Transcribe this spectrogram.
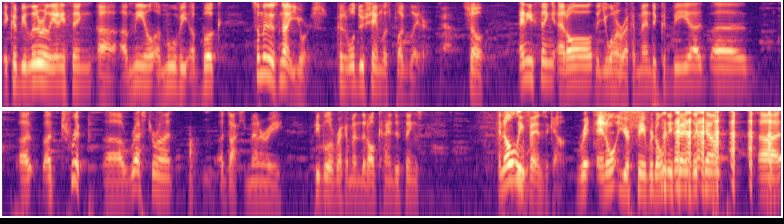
It could be literally anything: uh, a meal, a movie, a book, something that's not yours. Because we'll do shameless plug later. Yeah. So anything at all that you want to recommend. It could be a a, a, a trip, a restaurant, a documentary. People have recommended all kinds of things. An OnlyFans account. Ri- and o- your favorite OnlyFans account. Uh,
